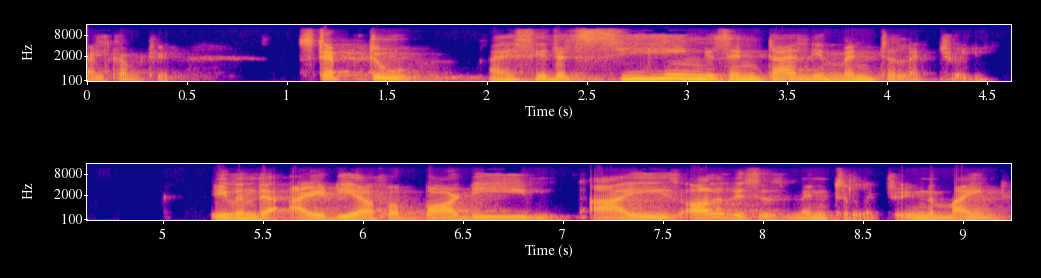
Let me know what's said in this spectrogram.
I'll come to you. Step two, I see that seeing is entirely mental actually. Even the idea of a body, eyes, all of this is mental actually, in the mind.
